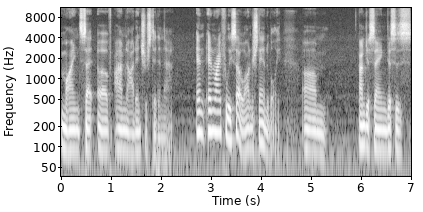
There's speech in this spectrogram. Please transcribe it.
mindset of I'm not interested in that, and and rightfully so, understandably. Um, I'm just saying this is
